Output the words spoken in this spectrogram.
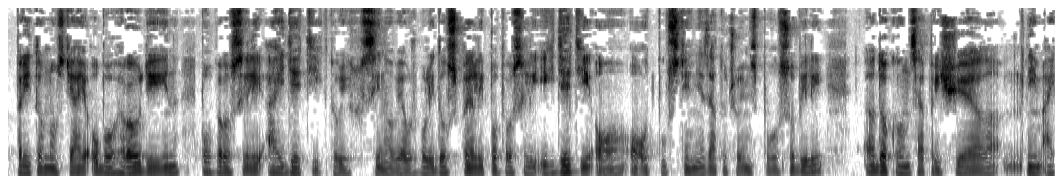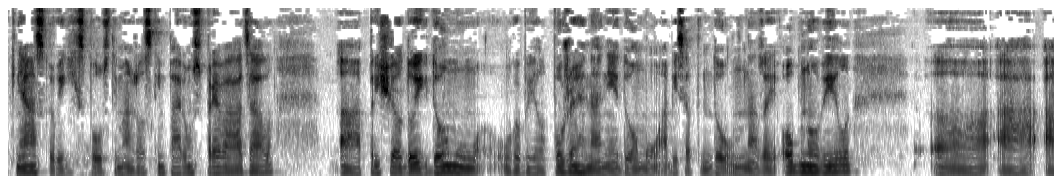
prítomnosti aj oboch rodín poprosili aj deti, ktorých synovia už boli dospeli, poprosili ich deti o, o odpustenie za to, čo im spôsobili. E, dokonca prišiel k ním aj kňaz, ktorý ich spolu s tým manželským párom sprevádzal a prišiel do ich domu, urobil požehnanie domu, aby sa ten dom naozaj obnovil a, a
